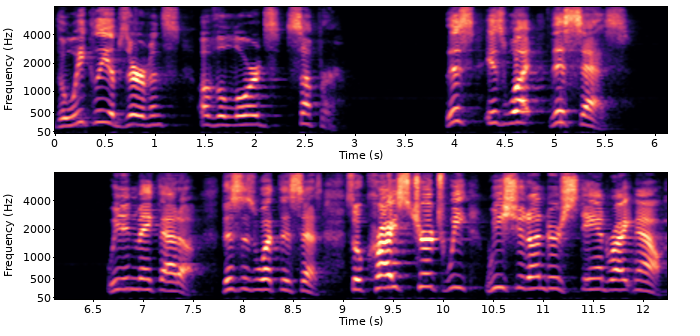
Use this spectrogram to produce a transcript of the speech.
the weekly observance of the Lord's Supper. This is what this says. We didn't make that up. This is what this says. So, Christ Church, we, we should understand right now,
